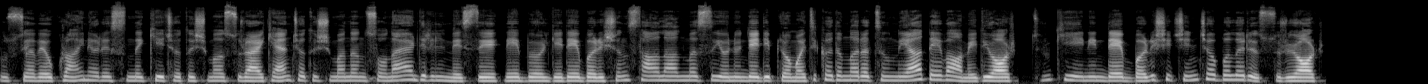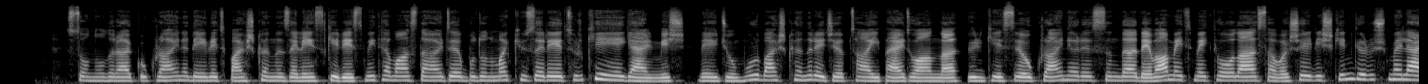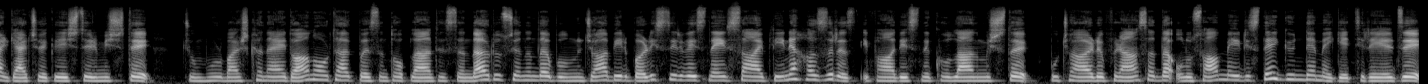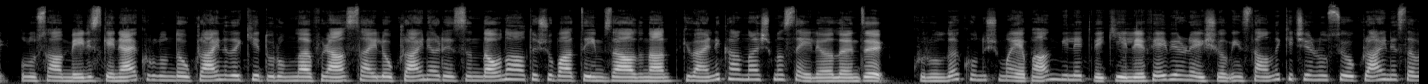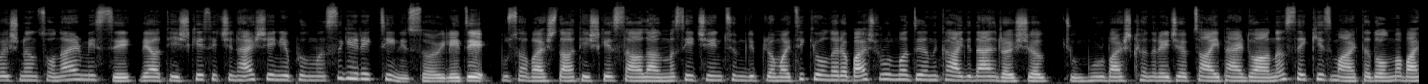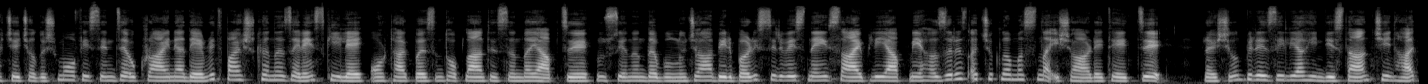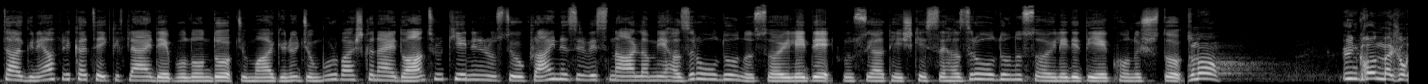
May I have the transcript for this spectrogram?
Rusya ve Ukrayna arasındaki çatışma sürerken çatışmanın sona erdirilmesi ve bölgede barışın sağlanması yönünde diplomatik adımlar atılmaya devam ediyor. Türkiye'nin de barış için çabaları sürüyor. Son olarak Ukrayna Devlet Başkanı Zelenski resmi temaslarda bulunmak üzere Türkiye'ye gelmiş ve Cumhurbaşkanı Recep Tayyip Erdoğan'la ülkesi ve Ukrayna arasında devam etmekte olan savaşa ilişkin görüşmeler gerçekleştirmişti. Cumhurbaşkanı Erdoğan ortak basın toplantısında Rusya'nın da bulunacağı bir barış zirvesine ev sahipliğine hazırız ifadesini kullanmıştı. Bu çağrı Fransa'da Ulusal Meclis'te gündeme getirildi. Ulusal Meclis Genel Kurulu'nda Ukrayna'daki durumla Fransa ile Ukrayna arasında 16 Şubat'ta imzalanan güvenlik anlaşması ele alındı. Kurulda konuşma yapan milletvekili Rachel, insanlık için Rusya-Ukrayna savaşının sona ermesi ve ateşkes için her şeyin yapılması gerektiğini söyledi. Bu savaşta ateşkes sağlanması için tüm diplomatik yollara başvurulmadığını kaydeden Rachel, Cumhurbaşkanı Recep Tayyip Erdoğan'ın 8 Mart'ta Dolmabahçe Çalışma Ofisi'nde Ukrayna Devlet Başkanı Zelenski ile ortak basın toplantısında yaptığı Rusya'nın da bulunacağı bir barış zirvesine ev sahipliği yapmaya hazırız açıklamasına işaret etti. Rachel, Brezilya, Hindistan, Çin hatta Güney Afrika tekliflerde bulundu. Cuma günü Cumhurbaşkanı Erdoğan, Türkiye'nin Rusya-Ukrayna zirvesini ağırlamaya hazır olduğunu söyledi. Rusya ateşkesi hazır olduğunu söyledi diye konuştu. Une grande majorité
